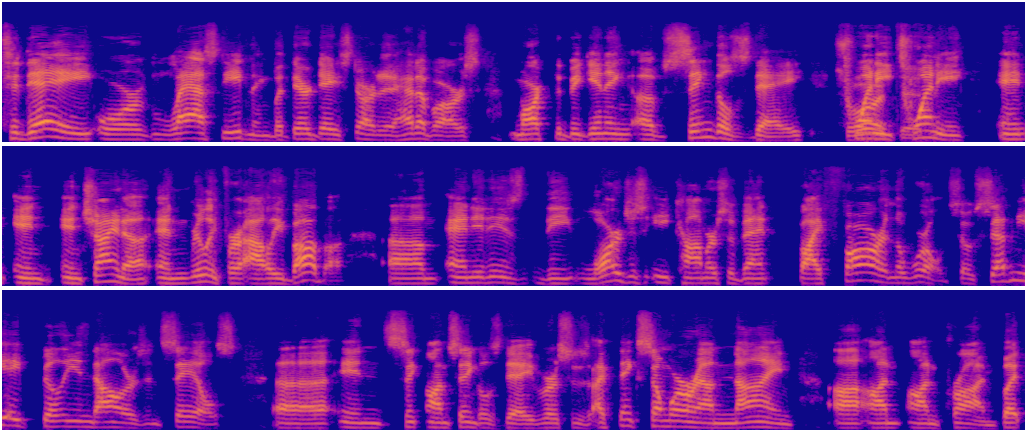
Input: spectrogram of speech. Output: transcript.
today or last evening, but their day started ahead of ours, marked the beginning of Singles Day sure 2020 in, in, in China and really for Alibaba. Um, and it is the largest e-commerce event by far in the world. So $78 billion in sales uh, in on Singles Day versus I think somewhere around nine uh, on on Prime. But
